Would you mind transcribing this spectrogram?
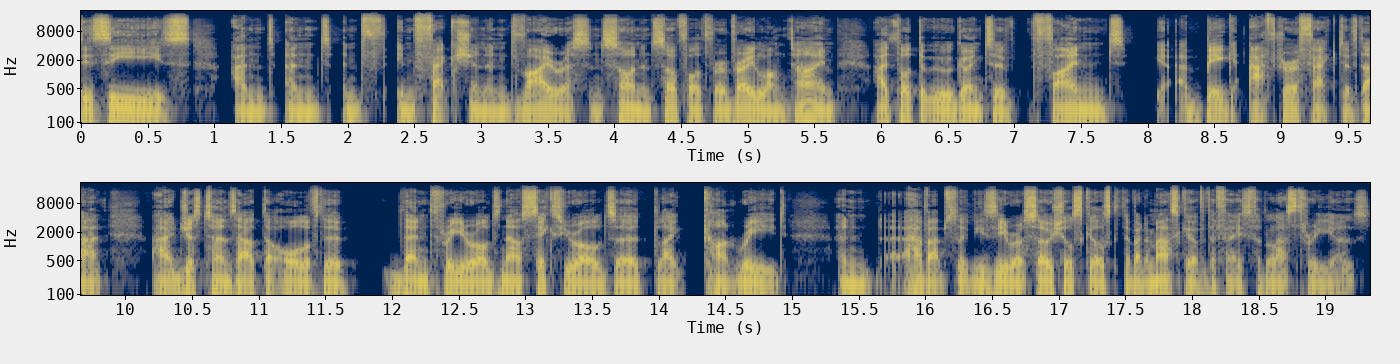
disease and, and, and infection and virus and so on and so forth for a very long time, I thought that we were going to find a big after effect of that. Uh, it just turns out that all of the then three year olds, now six year olds, are like can't read and have absolutely zero social skills because they've had a mask over their face for the last three years.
